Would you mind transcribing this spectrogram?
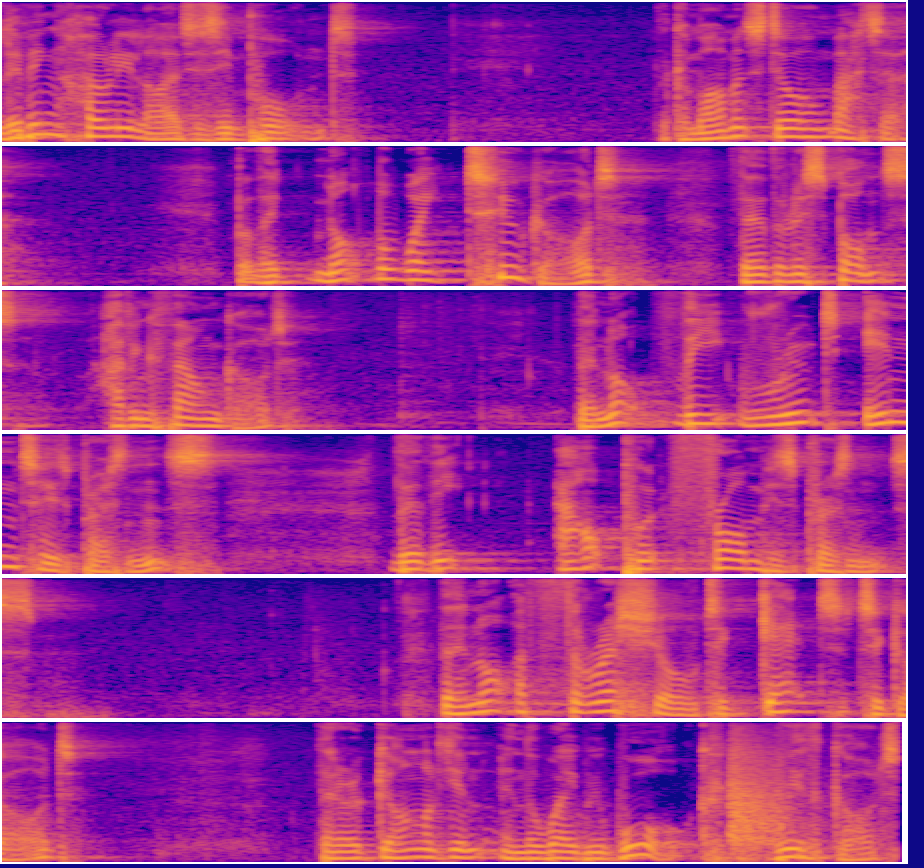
Living holy lives is important. The commandments still matter, but they're not the way to God, they're the response having found God. They're not the route into his presence, they're the output from his presence. They're not a threshold to get to God, they're a guardian in the way we walk with God.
